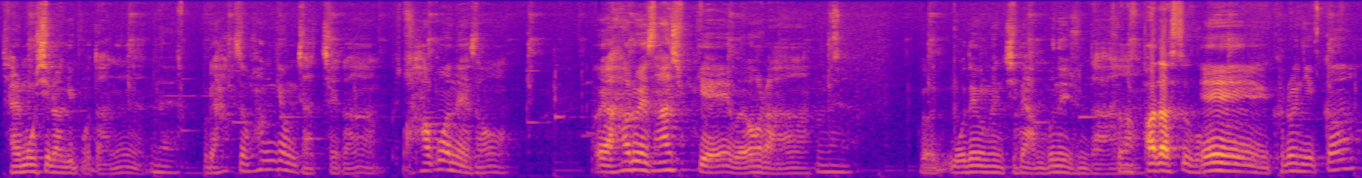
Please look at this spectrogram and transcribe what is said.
잘못이라기보다는 네. 우리 학습 환경 자체가 뭐 학원에서 야, 하루에 40개 외워라. 네. 못 외우면 집에 안 보내준다. 그냥 받아 쓰고. 예, 예, 그러니까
